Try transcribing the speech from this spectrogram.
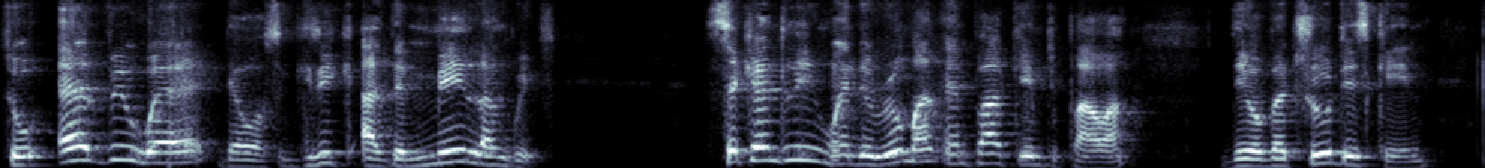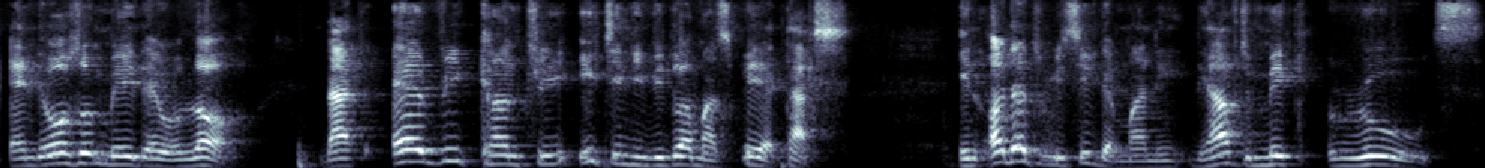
So everywhere there was Greek as the main language. Secondly, when the Roman Empire came to power, they overthrew this king and they also made a law that every country, each individual must pay a tax. In order to receive the money, they have to make roads,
